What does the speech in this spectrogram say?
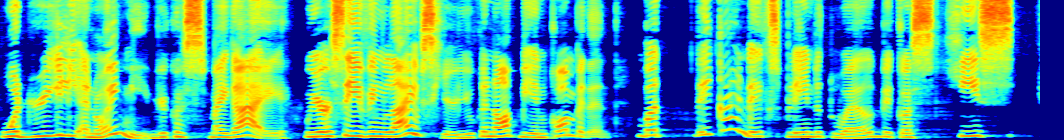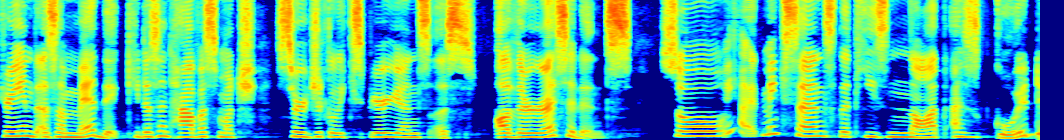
would really annoy me because, my guy, we are saving lives here. You cannot be incompetent. But they kind of explained it well because he's trained as a medic. He doesn't have as much surgical experience as other residents. So, yeah, it makes sense that he's not as good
